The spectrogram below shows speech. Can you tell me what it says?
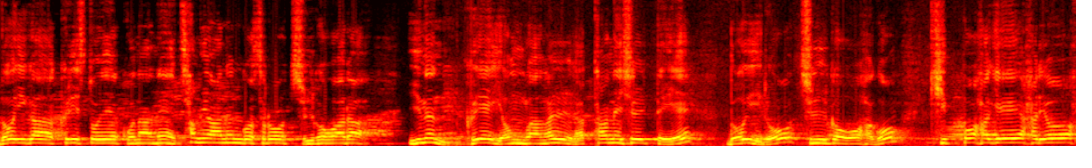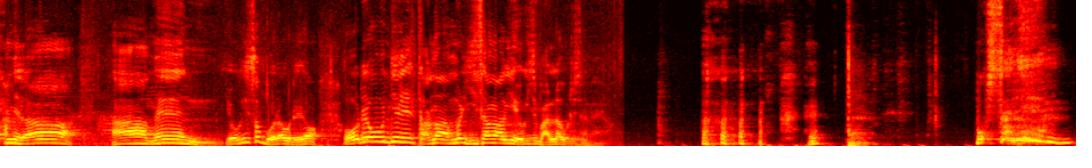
너희가 그리스도의 고난에 참여하는 것으로 즐거워하라. 이는 그의 영광을 나타내실 때에 너희로 즐거워하고 기뻐하게 하려 함이라. 아멘. 여기서 뭐라 그래요? 어려운 일 당함을 이상하게 여기지 말라 그러잖아요. 예? 목사님,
